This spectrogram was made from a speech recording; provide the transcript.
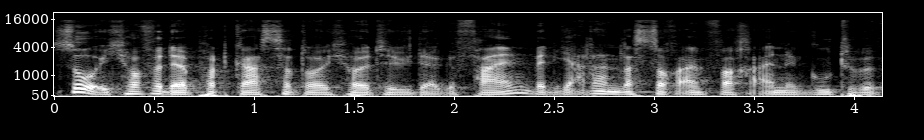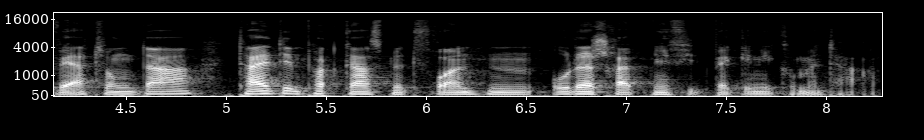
So, ich hoffe, der Podcast hat euch heute wieder gefallen. Wenn ja, dann lasst doch einfach eine gute Bewertung da, teilt den Podcast mit Freunden oder schreibt mir Feedback in die Kommentare.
